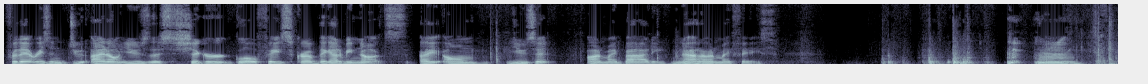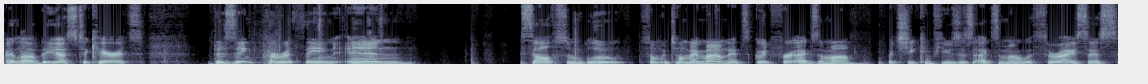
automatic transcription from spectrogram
for that reason, do, I don't use this Sugar Glow face scrub. They got to be nuts. I um use it on my body, not on my face. I love the Yes to Carrots. The zinc pyrithione in Selsun Blue. Someone told my mom that's good for eczema, but she confuses eczema with psoriasis.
